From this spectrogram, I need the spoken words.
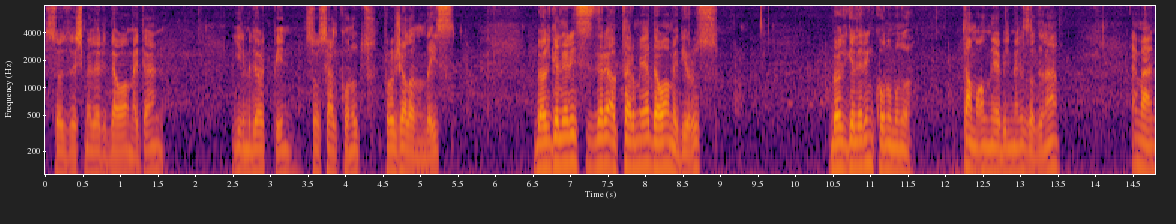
sözleşmeleri devam eden 24 bin sosyal konut proje alanındayız. Bölgeleri sizlere aktarmaya devam ediyoruz bölgelerin konumunu tam anlayabilmeniz adına hemen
